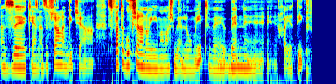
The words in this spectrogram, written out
אז אה, כן, אז אפשר להגיד ששפת הגוף שלנו היא ממש בינלאומית ובין אה, חייתית.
